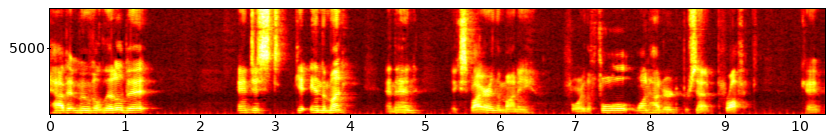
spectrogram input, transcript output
have it move a little bit and just get in the money, and then expire in the money for the full 100% profit. Okay,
